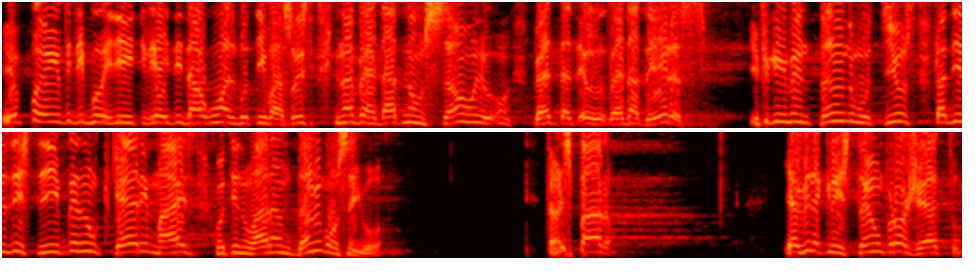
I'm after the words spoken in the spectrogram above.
Eu de, dar algumas motivações que na verdade não são verdadeiras. E ficam inventando motivos para desistir, porque não querem mais continuar andando com o Senhor. Então eles param. E a vida cristã é um projeto.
